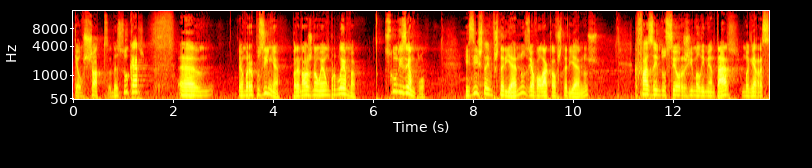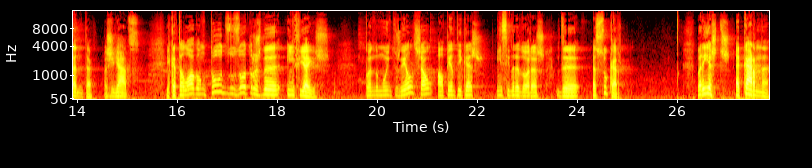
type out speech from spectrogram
que é um shot de açúcar, é uma raposinha para nós não é um problema. Segundo exemplo, existem vegetarianos e ovo-lacto-vegetarianos que fazem do seu regime alimentar uma guerra santa, a e catalogam todos os outros de infiéis, quando muitos deles são autênticas incineradoras de açúcar. Para estes, a carne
